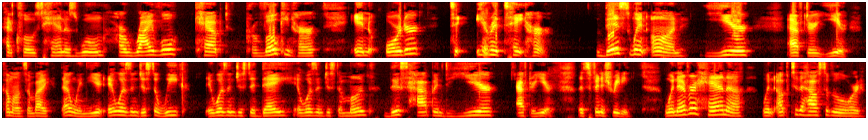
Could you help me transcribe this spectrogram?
had closed Hannah's womb, her rival kept provoking her in order to irritate her. This went on year after year. Come on, somebody. That went year. It wasn't just a week. It wasn't just a day. It wasn't just a month. This happened year after year. Let's finish reading. Whenever Hannah went up to the house of the Lord,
